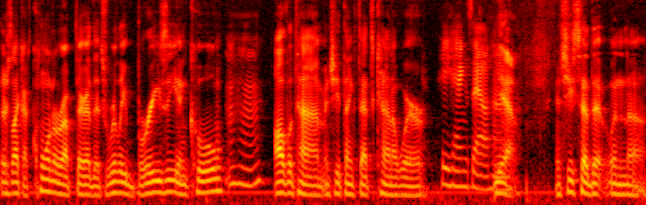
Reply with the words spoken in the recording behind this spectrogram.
there's like a corner up there that's really breezy and cool all the time, and she thinks that's kind of where He hangs out, huh? yeah, and she said that when uh,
